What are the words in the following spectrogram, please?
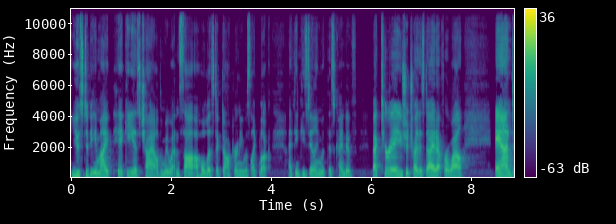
used to be my pickiest child, and we went and saw a holistic doctor, and he was like, "Look, I think he's dealing with this kind of bacteria. You should try this diet out for a while." And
